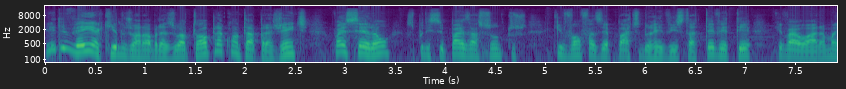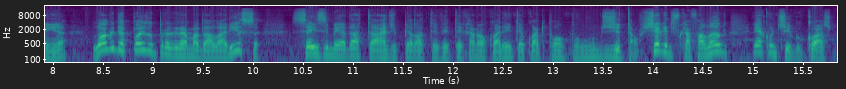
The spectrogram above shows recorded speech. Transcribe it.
Ele vem aqui no Jornal Brasil Atual para contar para gente quais serão os principais assuntos que vão fazer parte do Revista TVT, que vai ao ar amanhã, logo depois do programa da Larissa, seis e meia da tarde, pela TVT Canal 44.1 Digital. Chega de ficar falando e é contigo, Cosmo.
